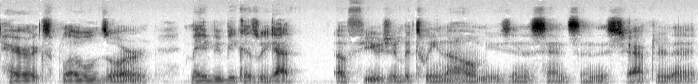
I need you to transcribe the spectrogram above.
hair explodes, or maybe because we got a fusion between the homies in a sense in this chapter that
